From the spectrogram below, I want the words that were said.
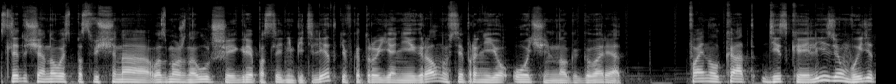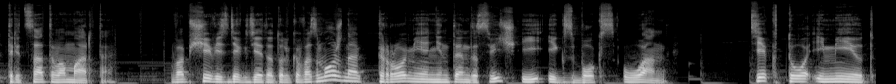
Следующая новость посвящена, возможно, лучшей игре последней пятилетки, в которую я не играл, но все про нее очень много говорят. Final Cut Disco Elysium выйдет 30 марта вообще везде, где это только возможно, кроме Nintendo Switch и Xbox One. Те, кто имеют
